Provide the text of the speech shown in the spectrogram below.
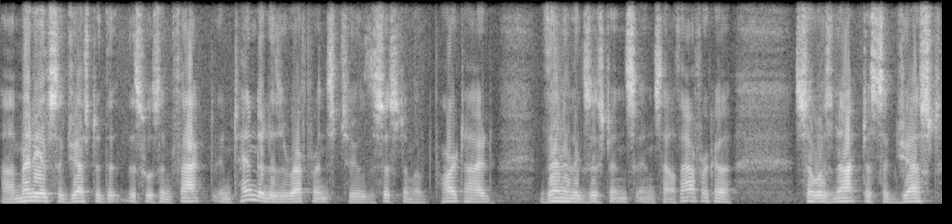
Uh, many have suggested that this was in fact intended as a reference to the system of apartheid then in existence in South Africa, so as not to suggest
